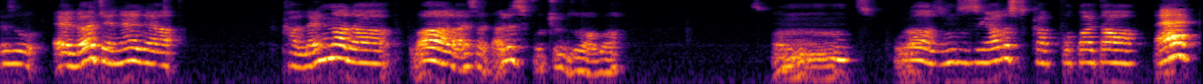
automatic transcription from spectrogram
Also, äh, Leute, ne, der Kalender da, war, da ist halt alles futsch und so, aber. Sonst, oder, sonst ist ja alles kaputt, Alter. Hä? Okay.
